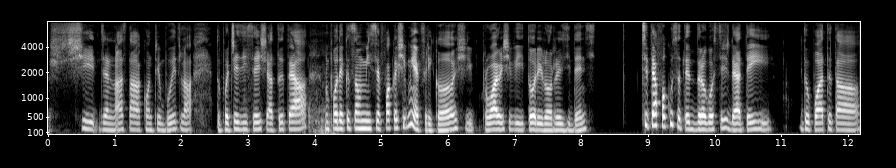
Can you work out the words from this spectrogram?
Și gen asta a contribuit la, după ce zise și atâtea, nu pot decât să mi se facă și mie frică și probabil și viitorilor rezidenți. Ce te-a făcut să te drăgostești de ATI după atâta...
